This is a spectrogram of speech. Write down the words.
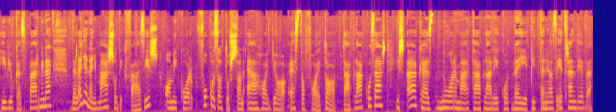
hívjuk ezt bárminek, de legyen egy második fázis, amikor fokozatosan elhagyja ezt a fajta táplálkozást, és elkezd normál táplálékot beépíteni az étrendébe.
